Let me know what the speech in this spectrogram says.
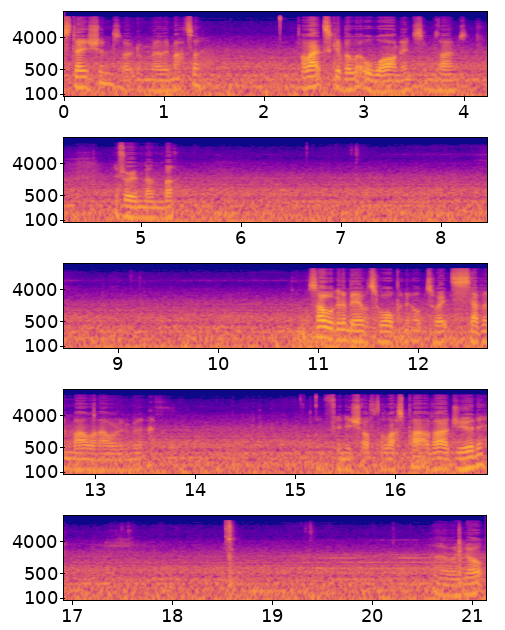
Station, so it doesn't really matter. I like to give a little warning sometimes, if I remember. So we're going to be able to open it up to 87 mile an hour in a minute. And finish off the last part of our journey. There we go.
